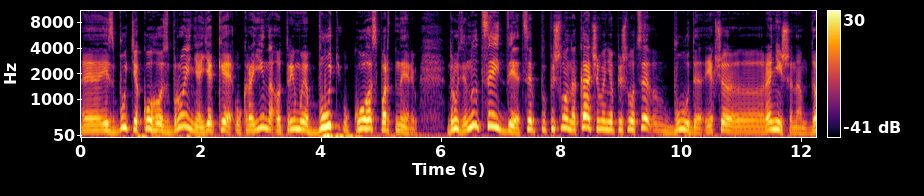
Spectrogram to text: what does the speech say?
е, із будь-якого озброєння, яке Україна отримує будь-у кого з партнерів. Друзі, ну це йде. Це пішло накачування, пішло це буде. Якщо е, раніше нам до,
